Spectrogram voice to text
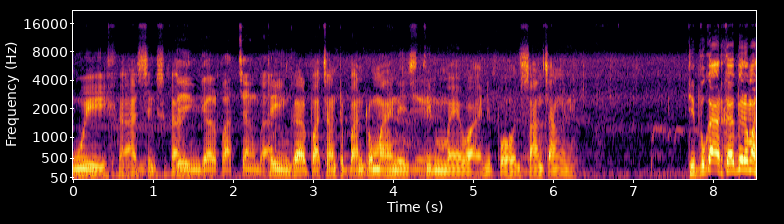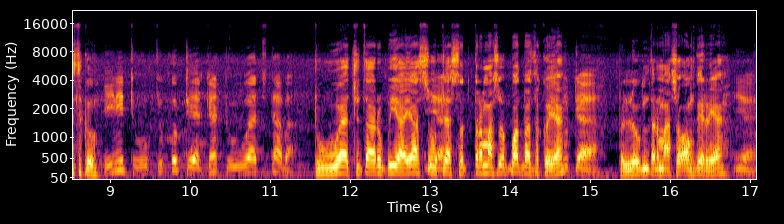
Wih, asik sekali. Tinggal pajang, Pak. Tinggal pajang depan rumah ini istimewa ini pohon sancang ini. Dibuka harga berapa Mas Teguh? Ini cukup di harga 2 juta, Pak. 2 juta rupiah ya, sudah se- termasuk pot Mas Teguh ya. Sudah. Belum termasuk ongkir ya. Iya.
